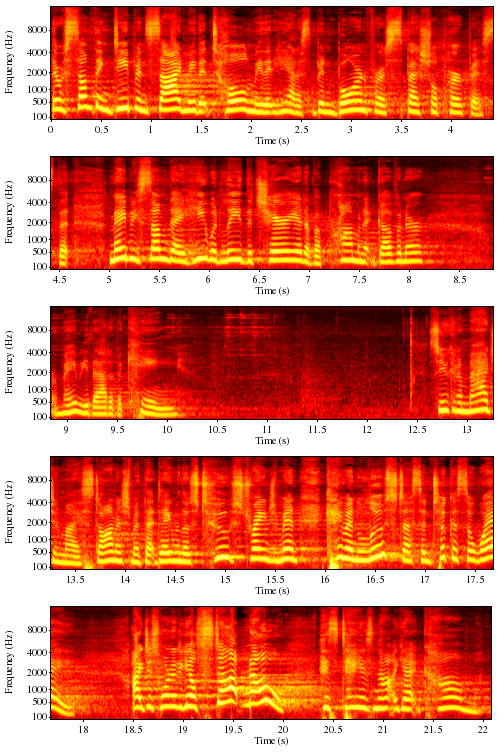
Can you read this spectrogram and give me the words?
There was something deep inside me that told me that he had been born for a special purpose, that maybe someday he would lead the chariot of a prominent governor, or maybe that of a king. So you can imagine my astonishment that day when those two strange men came and loosed us and took us away. I just wanted to yell, Stop! No! His day has not yet come.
